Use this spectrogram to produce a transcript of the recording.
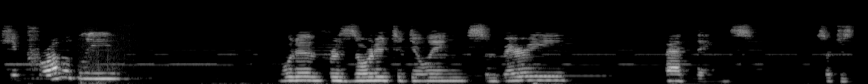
she probably would have resorted to doing some very bad things, such as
